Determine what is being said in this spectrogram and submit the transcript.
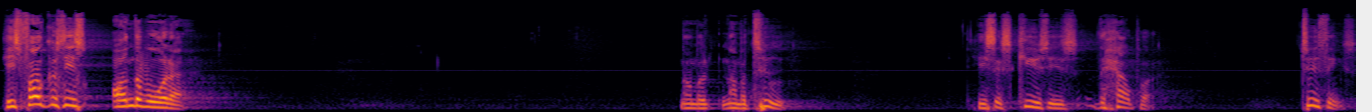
His focus is on the water. Number, number two, his excuse is the helper. Two things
